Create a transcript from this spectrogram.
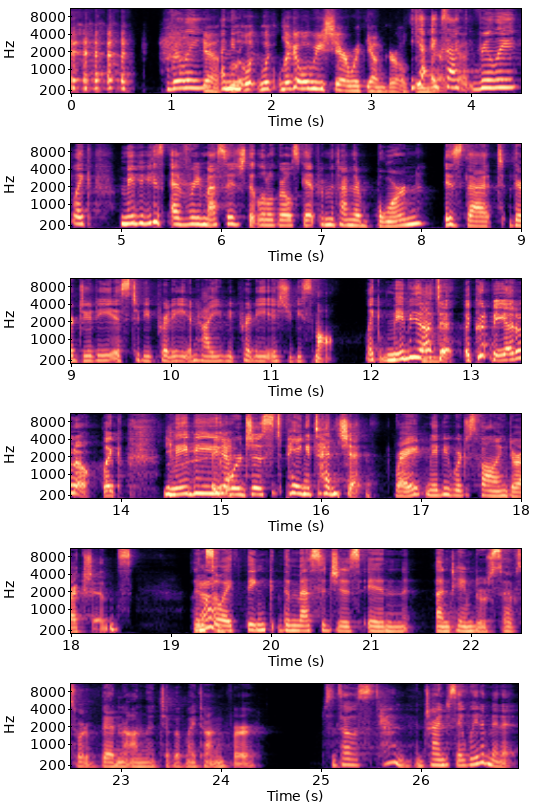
Really? Yeah. I mean, look, look, look at what we share with young girls. yeah, exactly. Really? Like maybe because every message that little girls get from the time they're born is that their duty is to be pretty and how you be pretty is you be small. Like maybe that's it. It could be. I don't know. Like maybe Yeah. we're just paying attention, right? Maybe we're just following directions. And so I think the messages in Untamed have sort of been on the tip of my tongue for since I was 10 and trying to say, wait a minute.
